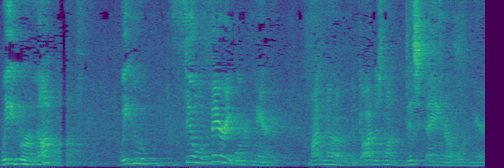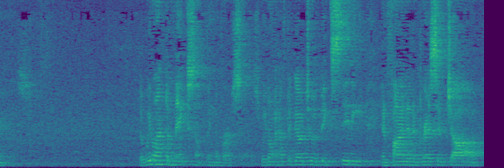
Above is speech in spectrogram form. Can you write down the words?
we who are not wealthy, we who feel very ordinary, might know that God does not disdain our ordinariness. That we don't have to make something of ourselves. We don't have to go to a big city and find an impressive job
